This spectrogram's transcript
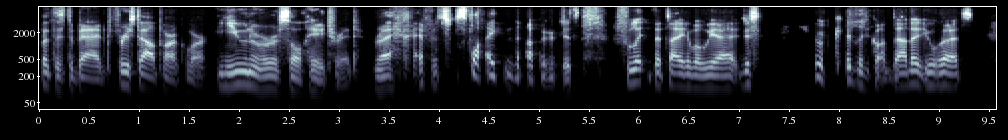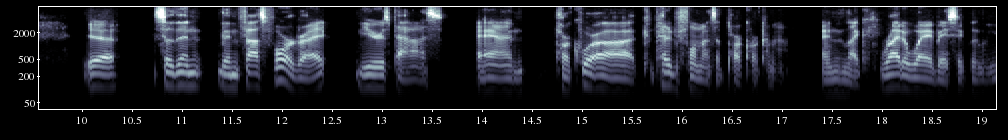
Put this to bed. Freestyle parkour, universal hatred, right? If it's just like no, just flip the table. Yeah, just couldn't have gone down any worse. Yeah, so then then fast forward right years pass and parkour uh, competitive formats of parkour come out and like right away basically we,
